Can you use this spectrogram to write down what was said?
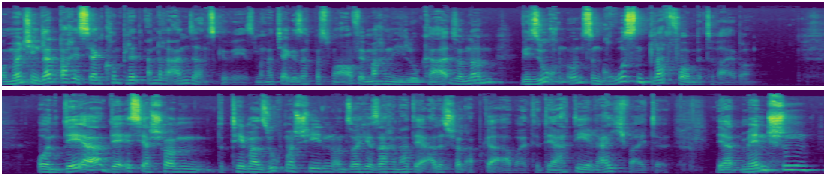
Und Mönchengladbach ist ja ein komplett anderer Ansatz gewesen. Man hat ja gesagt, pass mal auf, wir machen nicht lokal, sondern wir suchen uns einen großen Plattformbetreiber. Und der, der ist ja schon, das Thema Suchmaschinen und solche Sachen hat er alles schon abgearbeitet. Der hat die Reichweite. Der hat Menschen,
